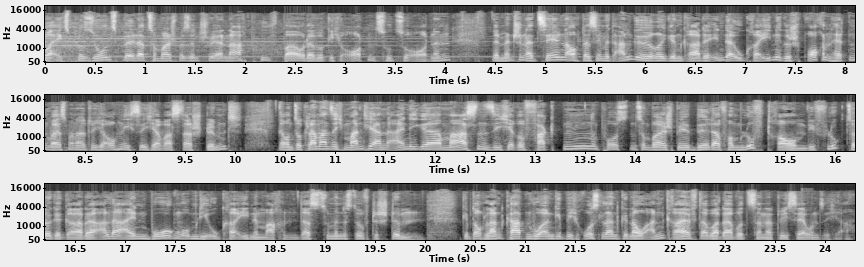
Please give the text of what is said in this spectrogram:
Aber Explosionsbilder zum Beispiel sind schwer nachprüfbar oder wirklich Orten zuzuordnen. Wenn Menschen erzählen auch, dass sie mit Angehörigen gerade in der Ukraine gesprochen hätten, weiß man natürlich auch nicht sicher, was da stimmt. Ja, und so klammern sich manche an einigermaßen sichere Fakten, posten zum Beispiel Bilder vom Luftraum, wie Flugzeuge gerade alle einen Bogen um die Ukraine machen. Das zumindest dürfte stimmen. Es gibt auch Landkarten, wo angeblich Russland genau angreift, aber da wird es dann natürlich sehr unsicher.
